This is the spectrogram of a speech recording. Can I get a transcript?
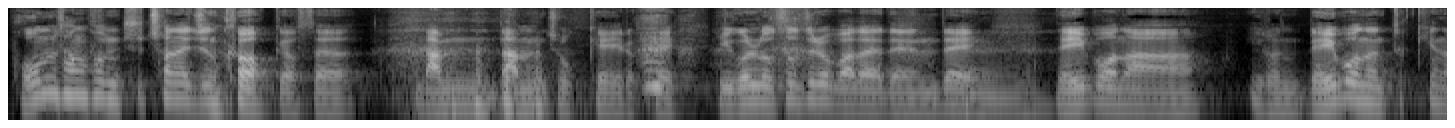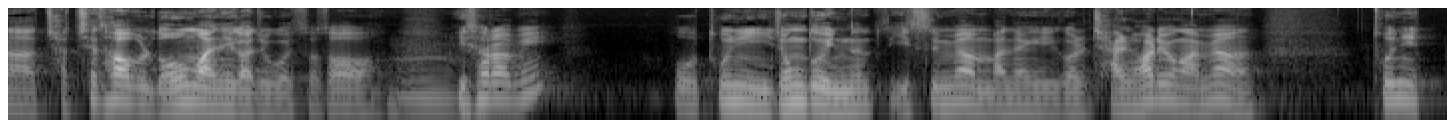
보험 상품 추천해 주는 거밖에 없어요. 남 남 좋게 이렇게 이걸로 수수료 받아야 되는데 네. 네이버나 이런 네이버는 특히나 자체 사업을 너무 많이 가지고 있어서 음. 이 사람이 뭐 돈이 이 정도 있는 있으면 만약에 이걸 잘 활용하면 돈이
